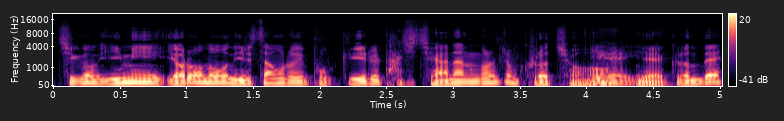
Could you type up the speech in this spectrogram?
지금 이미 열어놓은 일상으로의 복귀를 다시 제한하는 거는 좀 그렇죠. 예, 예. 그런데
